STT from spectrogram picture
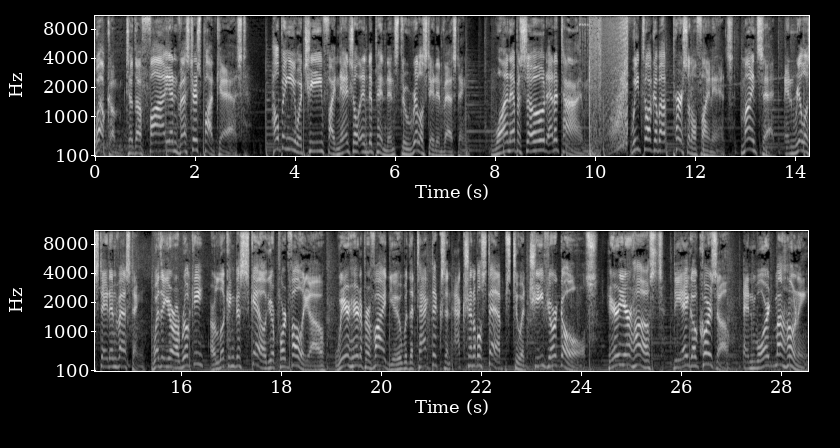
Welcome to the FI Investors Podcast, helping you achieve financial independence through real estate investing, one episode at a time. We talk about personal finance, mindset, and real estate investing. Whether you're a rookie or looking to scale your portfolio, we're here to provide you with the tactics and actionable steps to achieve your goals. Here are your hosts, Diego Corzo and Ward Mahoney.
